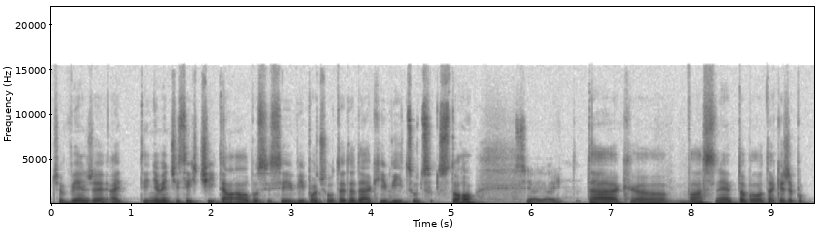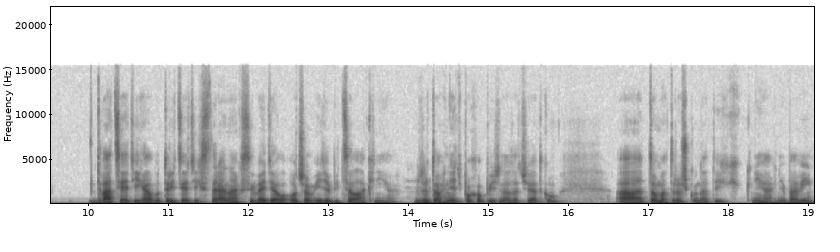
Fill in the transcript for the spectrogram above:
čo viem, že aj ty, neviem, či si ich čítal, alebo si si vypočul teda nejaký výcuc z toho, Asi aj aj. tak uh, vlastne to bolo také, že po 20 alebo 30 stranách si vedel, o čom ide byť celá kniha. Mhm. Že to hneď pochopíš na začiatku a to ma trošku na tých knihách nebaví.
